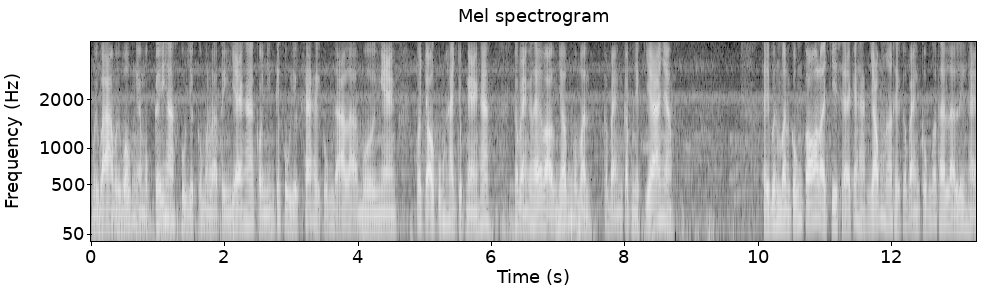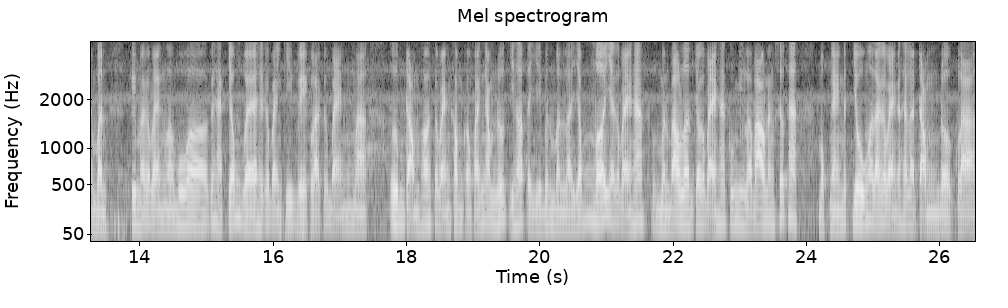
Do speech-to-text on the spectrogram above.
13 14 ngàn một ký ha. Khu vực của mình là Tiền Giang ha. Còn những cái khu vực khác thì cũng đã là 10 ngàn, có chỗ cũng 20 ngàn ha. Các bạn có thể vào nhóm của mình, các bạn cập nhật giá nha thì bên mình cũng có là chia sẻ cái hạt giống nữa thì các bạn cũng có thể là liên hệ mình khi mà các bạn mua cái hạt giống về thì các bạn chỉ việc là các bạn mà ươm trồng thôi các bạn không cần phải ngâm nước gì hết tại vì bên mình là giống mới nha các bạn ha mình bao lên cho các bạn ha cũng như là bao năng suất ha 1.000 mét vuông là các bạn có thể là trồng được là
